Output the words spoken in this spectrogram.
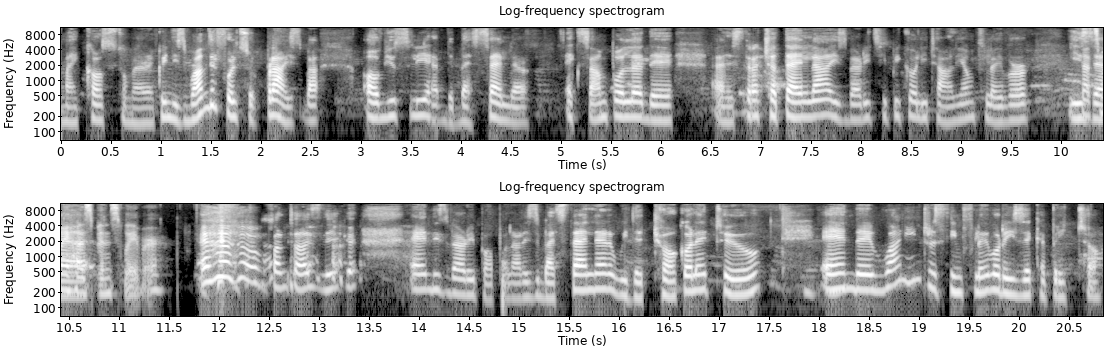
my customer. Quindi it's wonderful surprise, but obviously have the best seller. Example, the uh, stracciatella is very typical Italian flavor. Is That's my uh, husband's flavor. fantastic. And it's very popular. It's bestseller with the chocolate too. And uh, one interesting flavor is a capriccio.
